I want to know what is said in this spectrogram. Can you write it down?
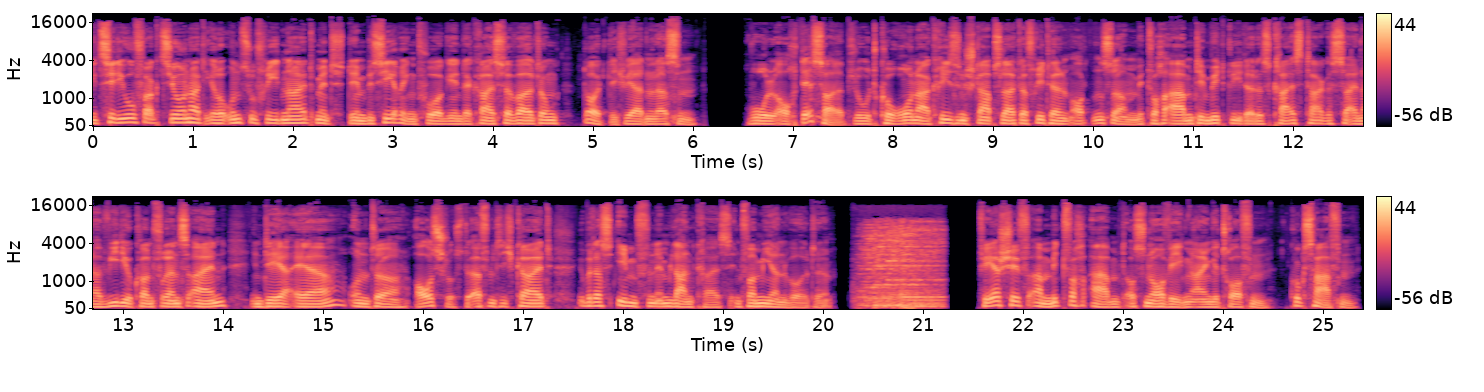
Die CDU-Fraktion hat ihre Unzufriedenheit mit dem bisherigen Vorgehen der Kreisverwaltung deutlich werden lassen. Wohl auch deshalb lud Corona-Krisenstabsleiter Friedhelm Ottens am Mittwochabend die Mitglieder des Kreistages zu einer Videokonferenz ein, in der er unter Ausschluss der Öffentlichkeit über das Impfen im Landkreis informieren wollte. Fährschiff am Mittwochabend aus Norwegen eingetroffen. Cuxhaven.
